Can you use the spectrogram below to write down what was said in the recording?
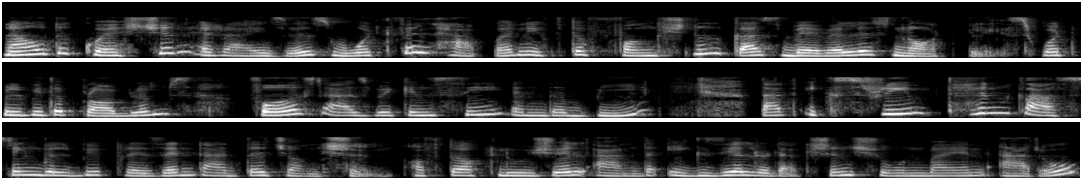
Now the question arises, what will happen if the functional cusp bevel is not placed? What will be the problems? First, as we can see in the B, that extreme thin casting will be present at the junction of the occlusal and the axial reduction shown by an arrow.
